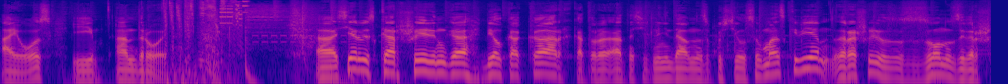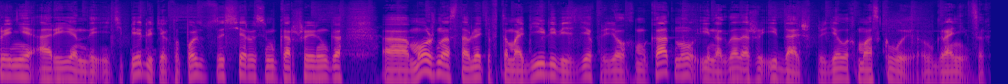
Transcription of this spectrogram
iOS и Android. А, сервис каршеринга «Белка Кар», который относительно недавно запустился в Москве, расширил зону завершения аренды. И теперь для тех, кто пользуется сервисом каршеринга, а, можно оставлять автомобили везде в пределах МКАД, ну, иногда даже и дальше, в пределах Москвы, в границах.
